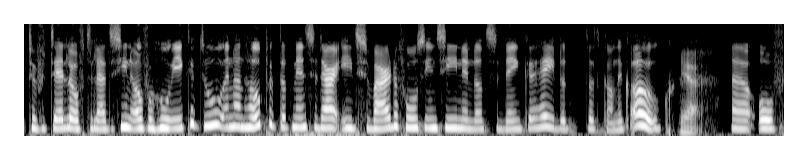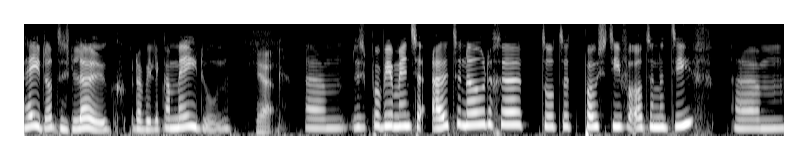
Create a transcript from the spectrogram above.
te vertellen of te laten zien over hoe ik het doe. En dan hoop ik dat mensen daar iets waardevols in zien en dat ze denken: hé, hey, dat, dat kan ik ook. ja. Eh, of hé, hey, dat is leuk, daar wil ik aan meedoen. Ja. Ehm, dus ik probeer mensen uit te nodigen tot het positieve alternatief. Ehm,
